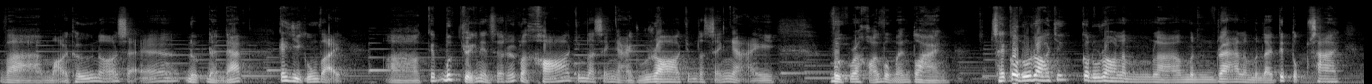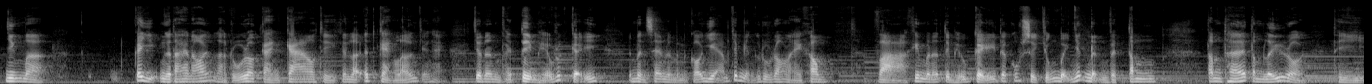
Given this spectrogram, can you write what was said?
và mọi thứ nó sẽ được đền đáp. Cái gì cũng vậy à, cái bước chuyển này sẽ rất là khó chúng ta sẽ ngại rủi ro chúng ta sẽ ngại vượt ra khỏi vùng an toàn sẽ có rủi ro chứ có rủi ro là là mình ra là mình lại tiếp tục sai. Nhưng mà cái gì người ta hay nói là rủi ro càng cao thì cái lợi ích càng lớn chẳng hạn. Cho nên phải tìm hiểu rất kỹ để mình xem là mình có dám chấp nhận cái rủi ro này hay không. Và khi mình đã tìm hiểu kỹ đã có sự chuẩn bị nhất định về tâm tâm thế tâm lý rồi thì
